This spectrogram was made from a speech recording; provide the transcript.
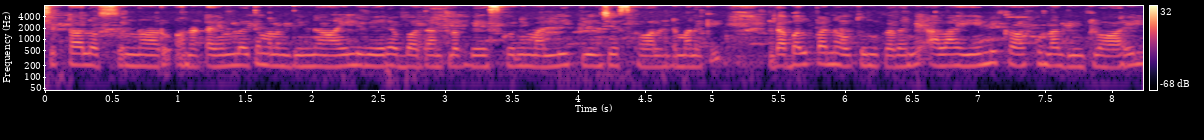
చుట్టాలు వస్తున్నారు అన్న టైంలో అయితే మనం దీన్ని ఆయిల్ వేరే దాంట్లో వేసుకొని మళ్ళీ క్లీన్ చేసుకోవాలంటే మనకి డబల్ పని అవుతుంది కదండి. అలా ఏమీ కాకుండా దీంట్లో ఆయిల్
